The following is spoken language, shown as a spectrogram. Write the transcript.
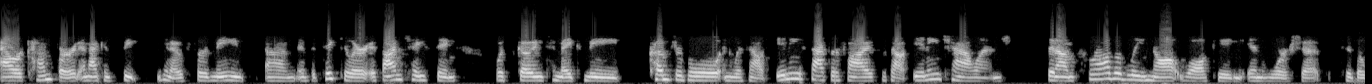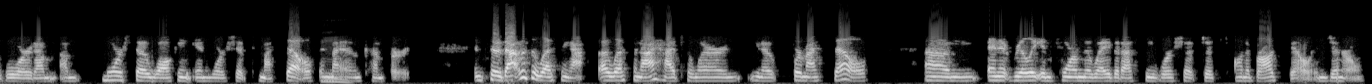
our comfort, and I can speak, you know, for me um, in particular, if I'm chasing what's going to make me comfortable and without any sacrifice, without any challenge, then I'm probably not walking in worship to the Lord. I'm, I'm more so walking in worship to myself and my Mm. own comfort. And so that was a lesson, I, a lesson I had to learn, you know, for myself. Um, and it really informed the way that I see worship just on a broad scale in general.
